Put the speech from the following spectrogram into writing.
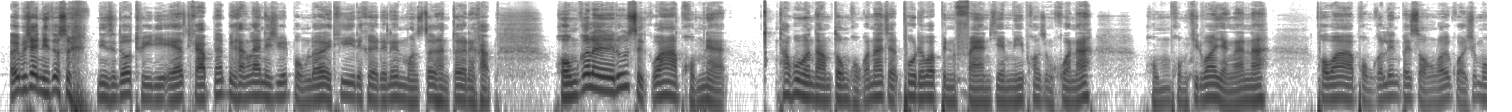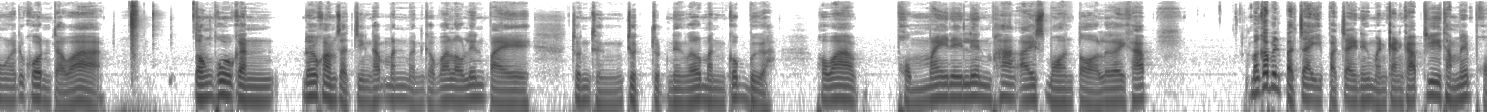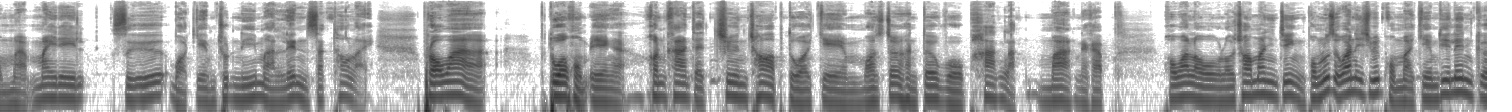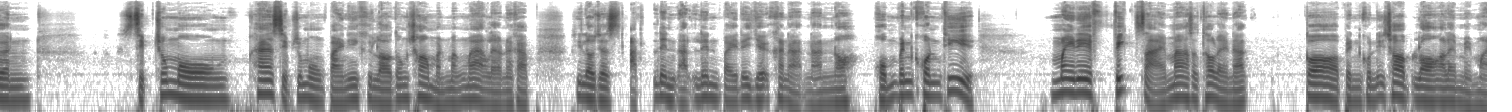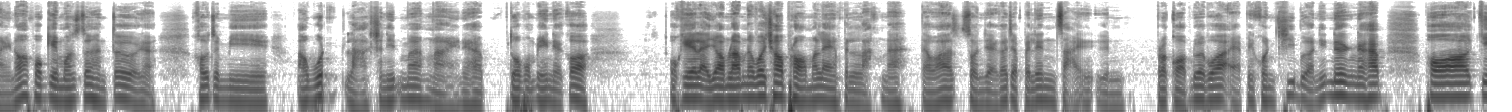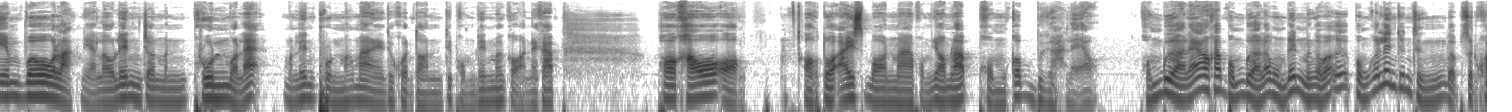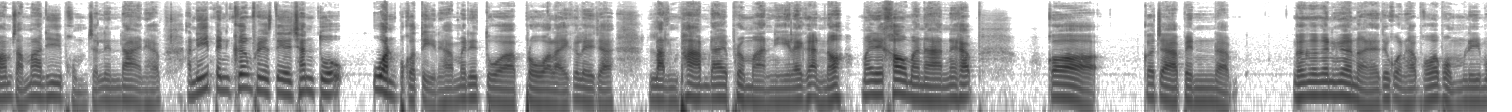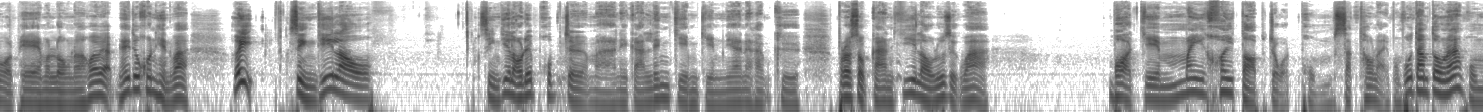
เอ้ยไม่ใช่ Nintendo Switch Nintendo 3DS ครับ นั่นเป็นครั้งแรกในชีวิตผมเลยที่ได้เคยได้เล่น Monster Hunter นะครับ ผมก็เลยรู้สึกว่าผมเนี่ย ถ้าพูดกันตามตรงผมก็น่าจะพูดได้ว่าเป็นแฟนเกมนี้พอสมควรนะ ผมผมคิดว่าอย่างนั้นนะ เพราะว่าผมก็เล่นไป 200 กว่าชั่วโมงแล้วทุกคน แต่ว่าต้องพูดกันด้วยความสัตย์จริงครับ มันเหมือนกับว่าเราเล่นไปจนถึงจุดจุดหนึ่งแล้วมันก็เบื่อ เพราะว่าผมไม่ได้เล่นภาคไอซ์บอลต่อเลยครับ มันก็เป็นปัจจัยอีกปัจจัยหนึ่งเหมือนกันครับ ที่ทำให้ผมอะไม่ได้ซื้อบอร์ดเกมชุดนี้มาเล่นสักเท่าไหร่ เพราะว่าตัวผมเองอะค่อนข้างจะชื่นชอบตัวเกม Monster Hunter World ภาคหลักมากนะครับ เพราะว่าเราเราชอบมากจริง ๆ ผมรู้สึกว่าในชีวิตผมอะเกมที่เล่นเกิน 10 ชั่วโมง 50 ชั่วโมงไปนี่คือเราต้องชอบมันมาก ๆ แล้วนะครับ ที่เราจะอัดเล่นอัดเล่นไปได้เยอะขนาดนั้นเนาะผมเป็นคนที่ไม่ได้ฟิกสายมากสักเท่าไหร่นัก ก็เป็นคนที่ชอบลองอะไรใหม่ๆเนาะเพราะเกม Monster Hunter เนี่ยเขาจะมีอาวุธหลากชนิดมากมายนะครับ ตัวผมเองเนี่ยก็โอเคแหละยอมรับนะว่าชอบพรองแมลงเป็นหลักนะ แต่ว่าส่วนใหญ่ก็จะไปเล่นสายอื่นๆ ประกอบด้วยเพราะว่าแอบเป็นคนขี้เบื่อนิดนึงนะครับ พอเกมเวลหลักเนี่ยเราเล่นจนมันพรุนหมดแล้ว มันเล่นพรุนมากๆเลยทุกคนตอนที่ผมเล่นเมื่อก่อนนะครับ พอเขาออกออกตัวไอซ์บอลมา ผมยอมรับ ผมก็เบื่อแล้ว ผมเบื่อแล้วครับ ผมเบื่อแล้วผมเล่นเหมือนกับว่าเออผมก็เล่นจนถึงแบบสุดความสามารถที่ผมจะเล่นได้นะครับ อันนี้เป็นเครื่อง PlayStation ตัวอ้วนปกตินะครับ ไม่ได้ตัวโปรอะไรก็เลยจะรันภาพได้ประมาณนี้แล้วกันเนาะไม่ได้เข้ามานานนะครับ ก็ ก็จะเป็นแบบเงินเงินเงินเงินหน่อยนะทุกคนครับเพราะว่าผมรีโมทเพย์มาลงเนาะเพราะแบบให้ทุกคนเห็นว่าเฮ้ยสิ่งที่เราสิ่งที่เราได้พบเจอมาในการเล่นเกมเกมเนี้ยนะครับ คือประสบการณ์ที่เรารู้สึกว่าบอร์ดเกมไม่ค่อยตอบโจทย์ ผมสักเท่าไหร่ ผมพูดตามตรงนะ ผม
